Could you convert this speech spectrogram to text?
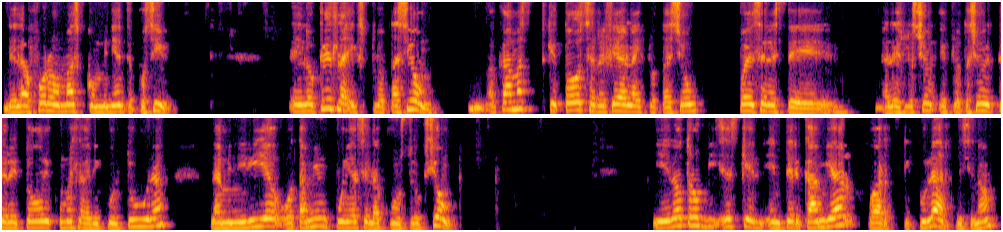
de la forma más conveniente posible. En lo que es la explotación, acá más que todo se refiere a la explotación, puede ser este, a la explotación, explotación del territorio, como es la agricultura, la minería o también puede ser la construcción. Y el otro es que intercambiar o articular, dice, ¿no?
